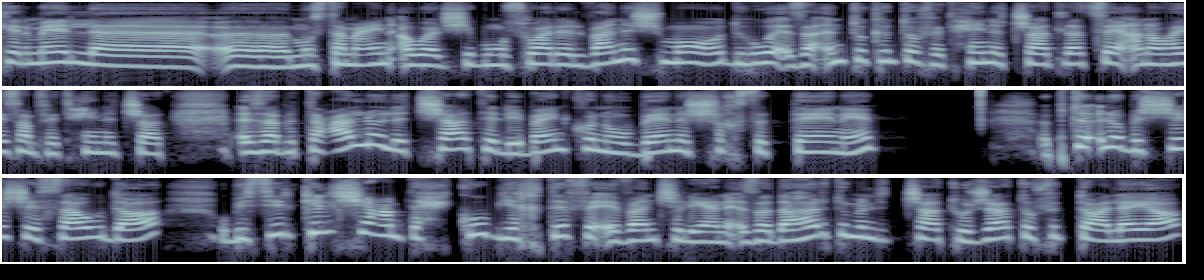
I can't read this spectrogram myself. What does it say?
كرمال آه، آه، مستمعين أول شيء bonsoir ال vanish mode هو إذا أنتم كنتوا فاتحين chat let's أنا وهيثم فاتحين تشات إذا بتعلوا التشات اللي بينكم وبين الشخص الثاني بتقلب الشاشة سوداء وبصير كل شيء عم تحكوه بيختفي eventually يعني إذا ظهرتوا من التشات ورجعتوا فتوا عليها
